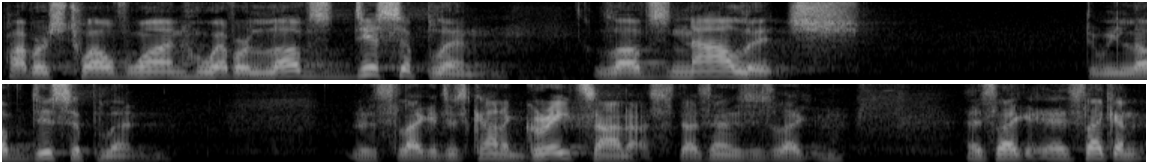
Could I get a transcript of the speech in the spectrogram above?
Proverbs 12:1 Whoever loves discipline loves knowledge. Do we love discipline? It's like it just kind of grates on us, doesn't it? It's just like it's like it's like an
